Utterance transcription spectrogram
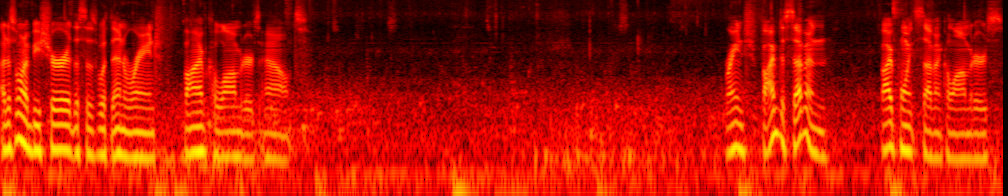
I just want to be sure this is within range, five kilometers out. Range five to seven, 5.7 kilometers.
